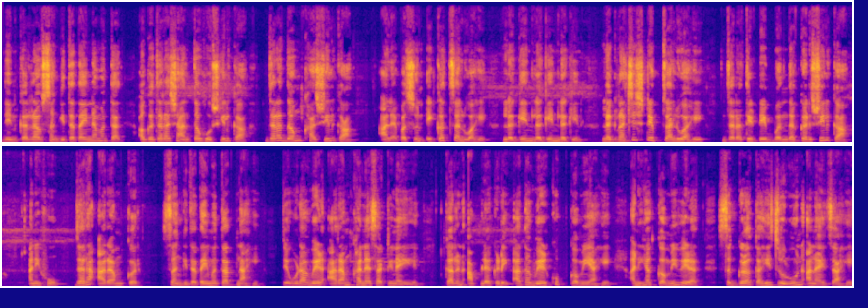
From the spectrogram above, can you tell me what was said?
दिनकरराव संगीताताईंना म्हणतात अगं जरा शांत होशील का? जरा दम खाशील का? आल्यापासून एकच चालू आहे. लगीन लगीन लगीन. लग्नाची स्टेप चालू आहे. जरा ती टेप बंद करशील का? आणि हो जरा आराम कर. संगीताताई म्हणतात नाही. तेवढा वेळ आराम खाण्यासाठी नाही आहे कारण आपल्याकडे आता वेळ खूप कमी आहे आणि ह्या कमी वेळात सगळं काही जुळवून आणायचं आहे.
